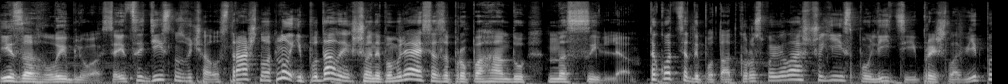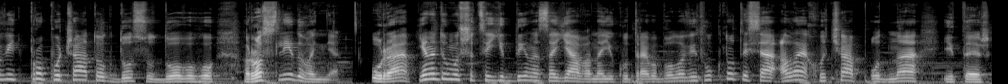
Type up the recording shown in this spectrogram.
і заглиблювався. І це дійсно звучало страшно. Ну і подали, якщо я не помиляюся, за пропаганду насилля. Так от ця депутатка розповіла, що їй з поліції прийшла відповідь про початок досудового розслідування. Ура! Я не думаю, що це єдина заява, на яку треба було відгукнутися, але хоча б одна і теж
